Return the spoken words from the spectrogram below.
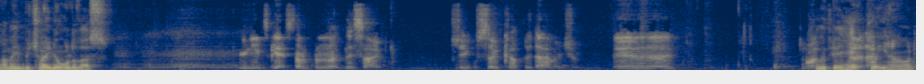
I mean, between all of us. You need to get something like this out, so you can soak up the damage. Yeah, I know. Right, We've been hit third pretty action. hard.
